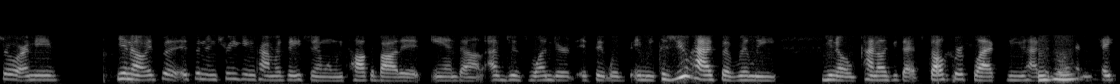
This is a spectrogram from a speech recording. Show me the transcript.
sure. I mean, you know, it's a it's an intriguing conversation when we talk about it, and um, I've just wondered if it was any because you had to really, you know, kind of like you said, self reflect. You had to mm-hmm. go ahead and take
